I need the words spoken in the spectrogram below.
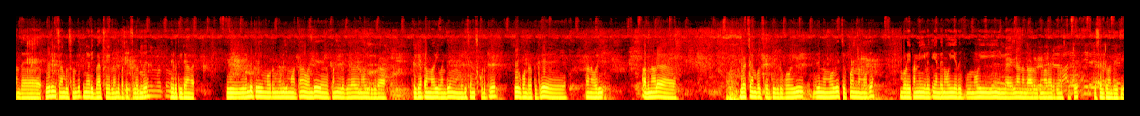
அந்த யூரின் சாம்பிள்ஸ் வந்து பின்னாடி பேக் சைட்லேருந்து பட்டிக்ஸ்லேருந்து எடுத்துக்கிட்டாங்க. இது ரெண்டுத்துலேயும் ஒரு மூலியமாக தான் வந்து பண்ணிகளுக்கு ஏதாவது நோய் இருக்குதா? அதுக்கேற்ற மாதிரி வந்து மெடிசன்ஸ் கொடுத்து க்யூர் பண்ணுறதுக்கு தான வழி. அதனால் பிளட் சாம்பிள்ஸ் எடுத்துக்கிட்டு போய் இதுன்னும் போது செக் பண்ணும்போது நம்மளுடைய பண்ணிகளுக்கு எந்த நோய் எதிர்ப்பு நோயும் இல்லை எல்லாம் நல்லா ஆரோக்கியமாக தான் இருக்குதுன்னு சொல்லிட்டு ரிசல்ட் வந்துருச்சு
